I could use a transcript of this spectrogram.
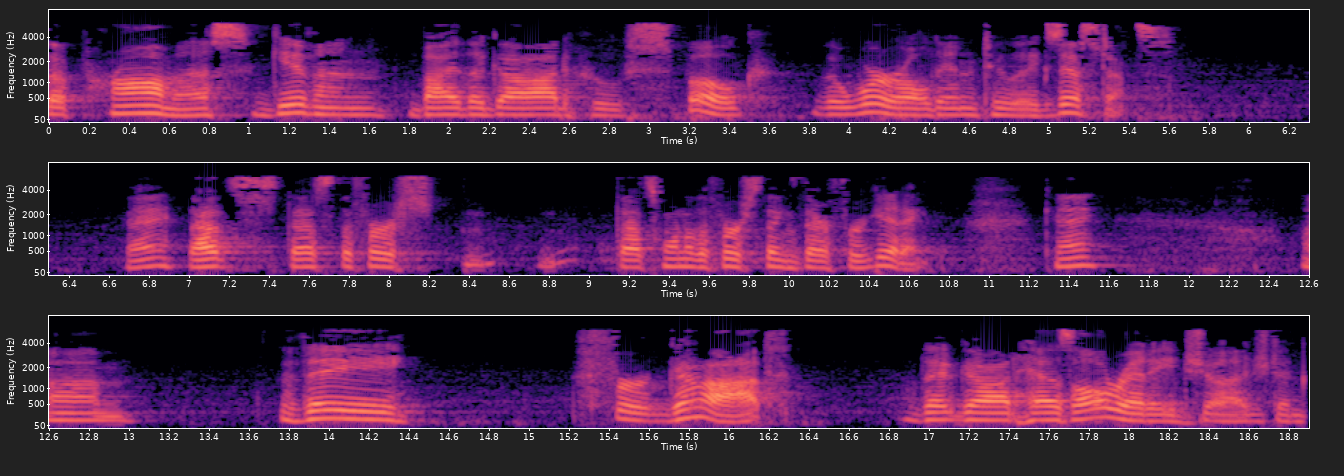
the promise given by the God who spoke the world into existence. Okay? That's that's the first that's one of the first things they're forgetting. Okay? Um, they forgot that God has already judged and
